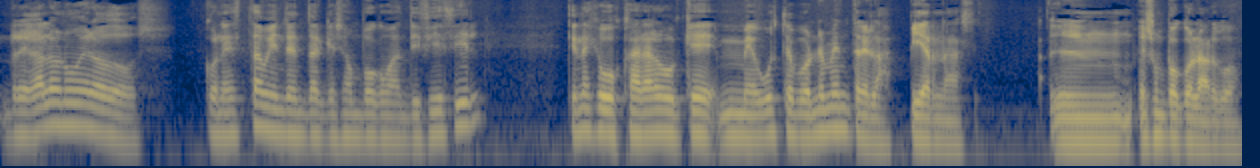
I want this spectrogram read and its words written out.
Regalo número 2. Con esta voy a intentar que sea un poco más difícil. Tienes que buscar algo que me guste ponerme entre las piernas. Mm, es un poco largo.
